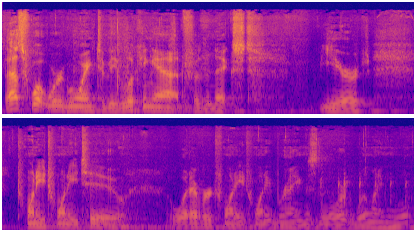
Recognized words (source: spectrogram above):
that's what we're going to be looking at for the next year, 2022, whatever 2020 brings, the Lord willing, we'll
